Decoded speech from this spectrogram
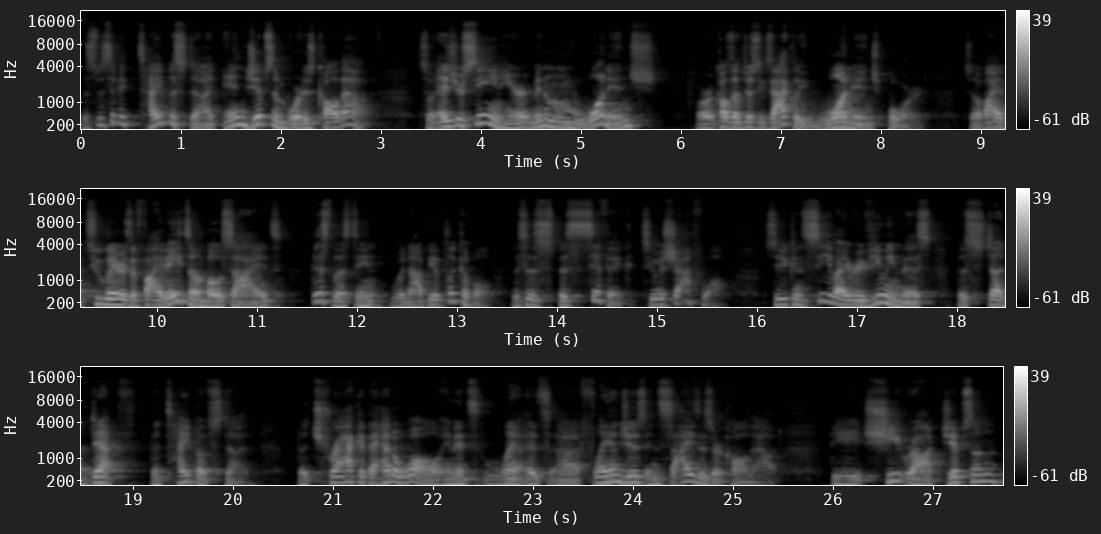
The specific type of stud and gypsum board is called out. So as you're seeing here, minimum one inch, or it calls out just exactly one inch board. So if I have two layers of 5 eighths on both sides, this listing would not be applicable. This is specific to a shaft wall. So you can see by reviewing this, the stud depth, the type of stud, the track at the head of wall and its, its uh, flanges and sizes are called out. The sheetrock gypsum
